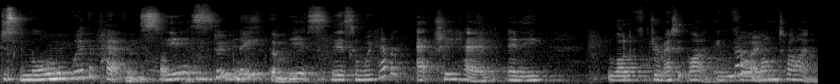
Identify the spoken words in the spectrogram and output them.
just normal weather patterns. So Yes, we do yes. need them. Yes, yes, and we haven't actually had any a lot of dramatic lightning for a long time.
